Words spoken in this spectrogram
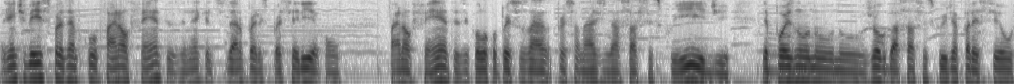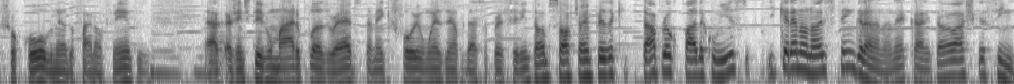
A gente vê isso, por exemplo, com o Final Fantasy, né? Que eles fizeram par- parceria com Final Fantasy, colocou persona- personagens de Assassin's Creed. Depois no, no, no jogo do Assassin's Creed apareceu o Chocobo, né? Do Final Fantasy. A, a gente teve o Mario Plus Rabbids também, que foi um exemplo dessa parceria. Então a Ubisoft é uma empresa que tá preocupada com isso. E querendo ou não, eles têm grana, né, cara? Então eu acho que assim,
